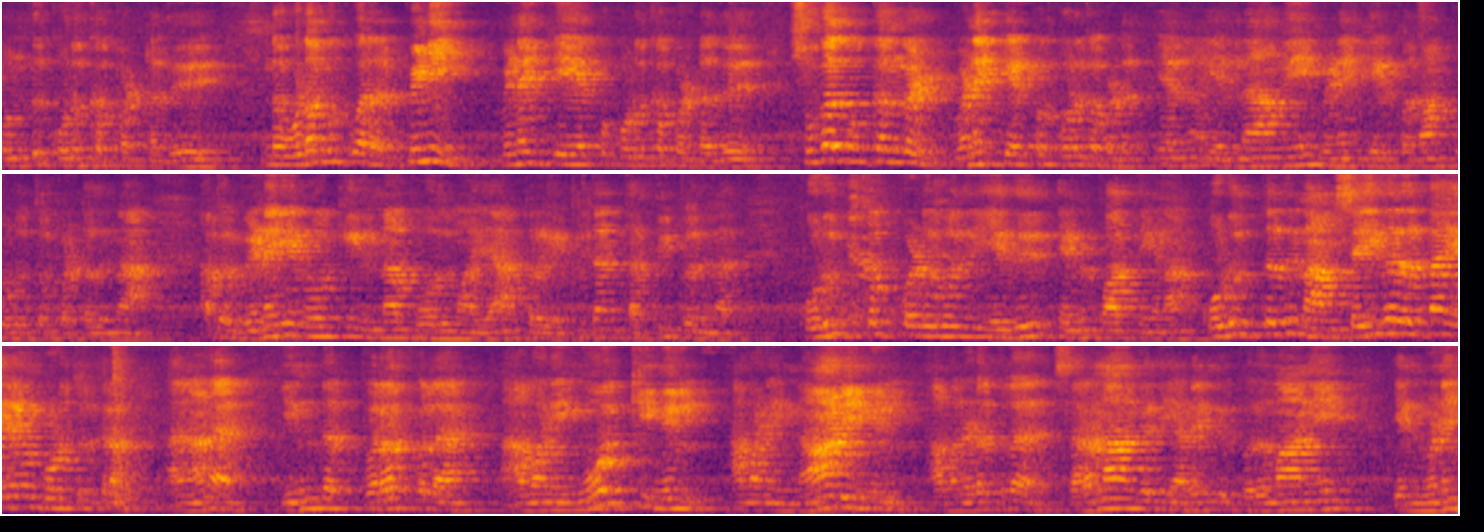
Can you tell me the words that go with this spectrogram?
கொண்டு கொடுக்கப்பட்டது. இந்த உடம்புக்கு வர பிணி வினைக்கு ஏற்ப கொடுக்கப்பட்டது. சுக துக்கங்கள் வினைக்கு ஏற்ப கொடுக்கப்பட்டது. ஏன்னா எல்லாமே வினைக்கு ஏற்ப தான் கொடுக்கப்பட்டதுன்னா. அப்ப வினையை நோக்கி நின்னா போதுமாயா பிறகு எப்படிதான் தப்பிப்பதுனா கொடுக்கப்படுவது எது என்று பார்த்தீங்கன்னா கொடுத்தது நாம் செய்ததை தான் இறைவன் கொடுத்திருக்கிறான். அதனால இந்த பிறப்புல அவனை நோக்கி நில் அவனை நாடி நில். அவனிடத்துல சரணாகதி அடைந்து பெருமானே என் வினை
